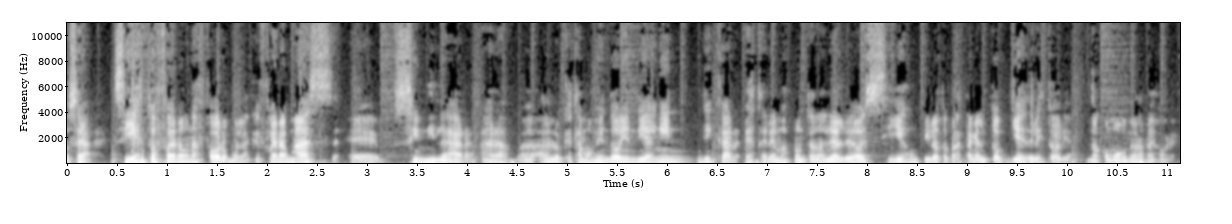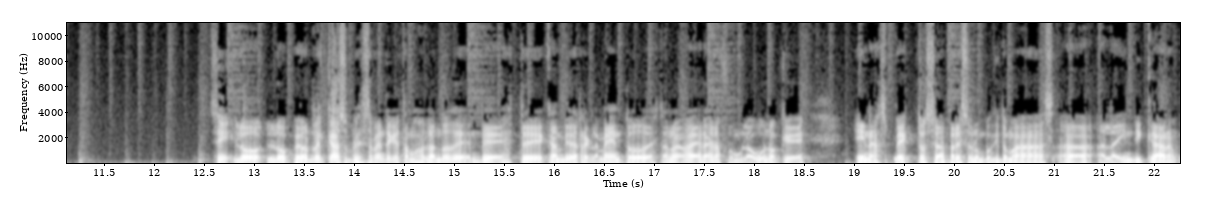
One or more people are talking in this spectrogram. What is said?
o sea, si esto fuera una fórmula que fuera más eh, similar a, lo que estamos viendo hoy en día en IndyCar, estaríamos preguntando el día de hoy si es un piloto para estar en el top 10 de la historia, no como uno de los mejores. Sí, lo, peor del caso, precisamente que estamos hablando de, este cambio de reglamento, de esta nueva era de la Fórmula 1 que en aspecto se va a parecer un poquito más a, la IndyCar,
